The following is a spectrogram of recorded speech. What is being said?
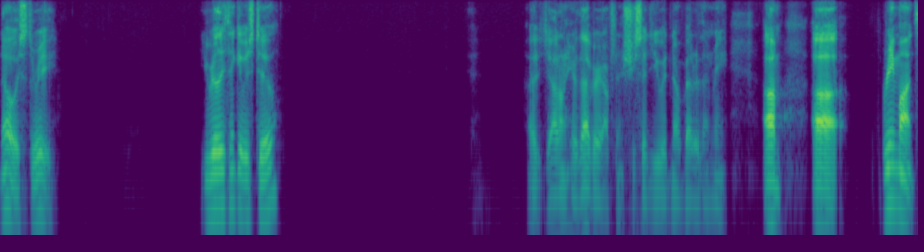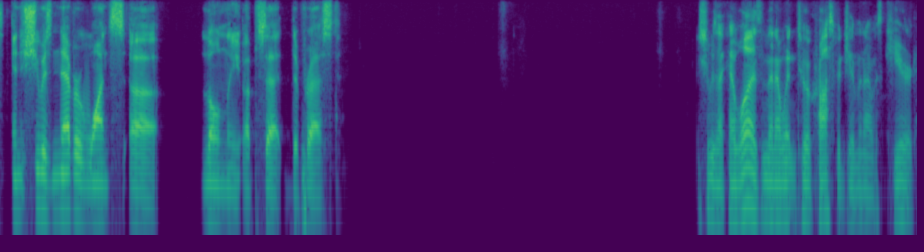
No, it was three. You really think it was two? Uh, I don't hear that very often. She said you would know better than me. Um, uh, three months, and she was never once uh, lonely, upset, depressed. She was like, I was, and then I went into a CrossFit gym and I was cured.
